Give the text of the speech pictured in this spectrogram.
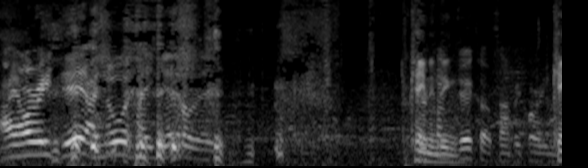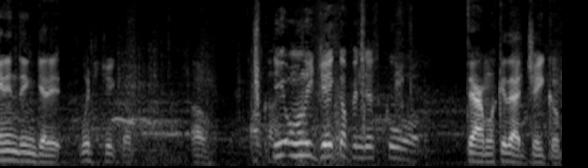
I already did. I know what I did already. Here Kanan comes didn't. Jacob. Stop recording. Kanan didn't get it. Which Jacob? Oh, The only Jacob in this school. damn! Look at that Jacob.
